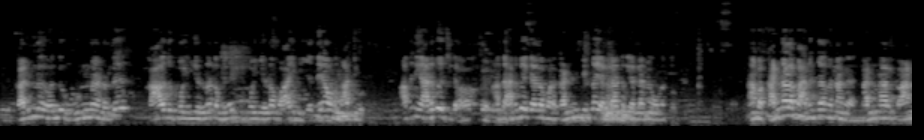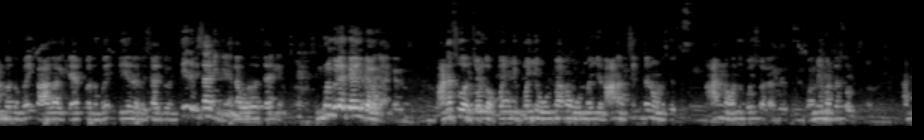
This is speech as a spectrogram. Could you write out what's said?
இது கண்ணு வந்து உண்மைன்றது காது பொய்யணும் இல்லை மூக்கு பொய்யணும் வாய் எதையும் அவனை மாத்தி கொடுக்கும். அதை நீ அனுபவிச்சுட்டா அந்த அனுபவிக்காத போற கண்டிப்பா எல்லாத்துக்கும் எல்லாமே உணர்த்தும் நம்ம கண்ணால பா- அதுக்காக தான் சொன்னாங்க. கண்ணால் காண்பதும் போய் காதால் கேட்பதும் போய் தீர விசாரிப்பதும் தீர விசாரிங்க. எல்லாம் ஒரு விசாரிங்க உங்களுக்குள்ளே கேள்வி கேளுங்க. மனசு ஒரு சொல்லும். பொய் பொய்ய உண்மையான உண்மையை. நான் சித்தன் உனக்கு ஆன்மை வந்து பொய் சொல்லாது. உண்மை மட்டும் சொல்லும் அது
